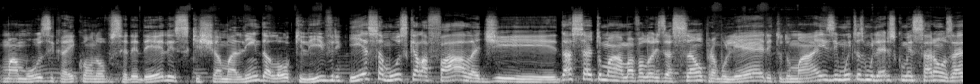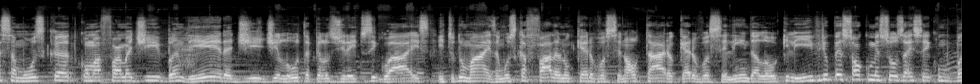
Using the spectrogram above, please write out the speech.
uma música aí com o novo CD deles, que chama Linda, Louca Livre. E essa música, ela fala de dar certo uma, uma valorização pra mulher e tudo mais. E muitas mulheres começaram a usar essa música como uma forma de bandeira, de, de luta pelos direitos iguais e tudo mais. A música fala, eu não quero você no altar, eu quero você linda, louca e livre. E o pessoal começou a usar isso aí como bandeira.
